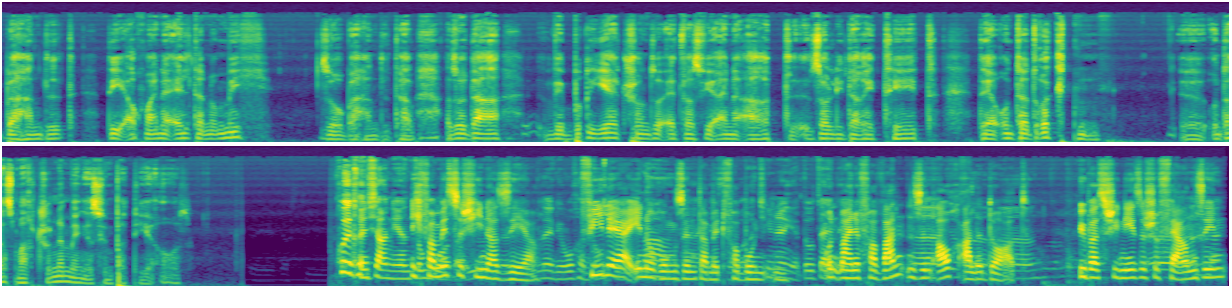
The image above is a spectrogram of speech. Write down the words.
behandelt, die auch meine Eltern und mich so behandelt haben. Also da vibriert schon so etwas wie eine Art Solidarität der Unterdrückten. Äh, und das macht schon eine Menge Sympathie aus. Ich vermisse China sehr. Viele Erinnerungen sind damit verbunden. Und meine Verwandten sind auch alle dort. Übers chinesische Fernsehen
